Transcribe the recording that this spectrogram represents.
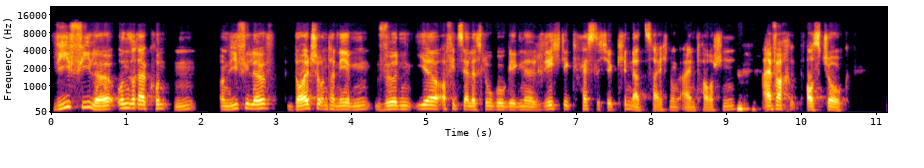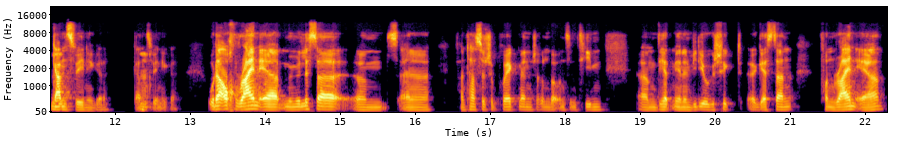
wie viele unserer Kunden und wie viele deutsche Unternehmen würden ihr offizielles Logo gegen eine richtig hässliche Kinderzeichnung eintauschen? Einfach aus Joke. Ganz ja. wenige. Ganz ja. wenige. Oder auch Ryanair. Melissa ähm, ist eine fantastische Projektmanagerin bei uns im Team, ähm, die hat mir ein Video geschickt äh, gestern von Ryanair.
